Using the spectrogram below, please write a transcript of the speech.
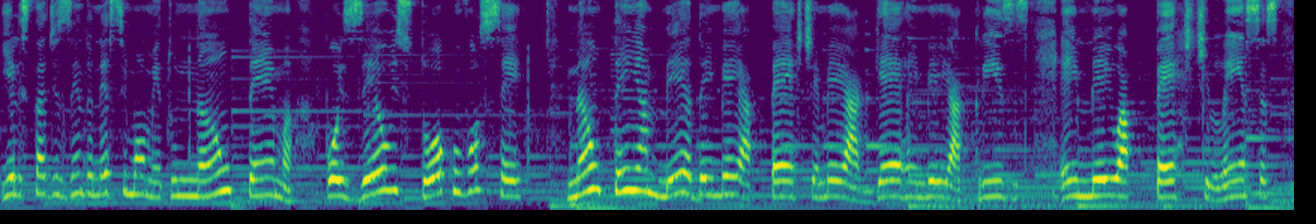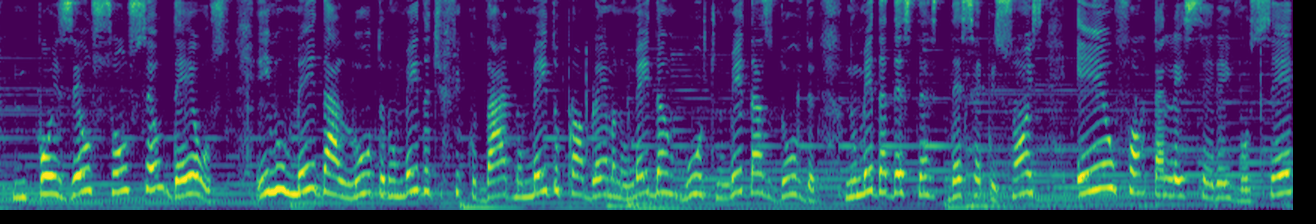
E ele está dizendo nesse momento: não tema, pois eu estou com você. Não tenha medo em meio à peste, em meio à guerra, em meio a crises, em meio a pestilências, pois eu sou o seu Deus. E no meio da luta, no meio da dificuldade, no meio do problema, no meio da angústia, no meio das dúvidas, no meio das decepções, eu fortalecerei você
